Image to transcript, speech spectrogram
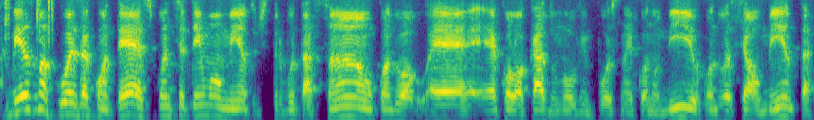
A mesma coisa acontece quando você tem um aumento de tributação, quando é, é colocado um novo imposto na economia, ou quando você aumenta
